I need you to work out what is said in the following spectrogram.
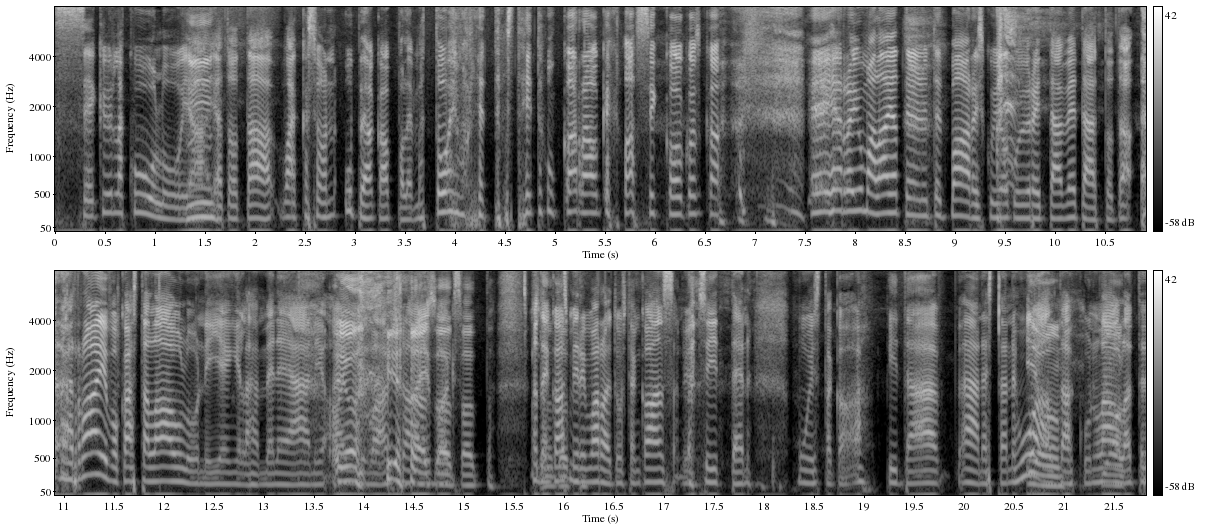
Se kyllä kuuluu ja, Mm. ja tota, vaikka se on upea kappale, mä toivon, että tästä ei tule karaoke-klassikkoa, koska ei herra Jumala, ajattelen nyt, että baaris kun joku yrittää vetää tota raivokasta lauluun, niin jengillähän menee ääni aivan joo. Se Joten Kasmirin varoitusten kanssa nyt sitten muistakaa pitää äänestänne huolta, Joo, kun joo. laulatte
